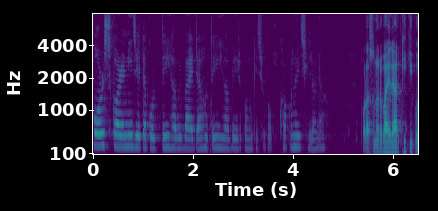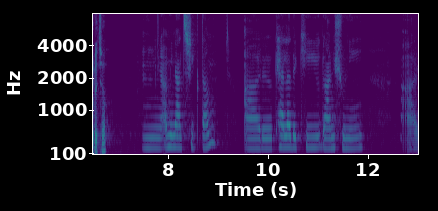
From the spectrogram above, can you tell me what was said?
ফোর্স করেনি যে এটা করতেই হবে বা এটা হতেই হবে এরকম কিছু কখনোই ছিল না। পড়াশোনার বাইরে আর কি কি করেছ? আমি নাচ শিখতাম। আর খেলা দেখি গান শুনি। আর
